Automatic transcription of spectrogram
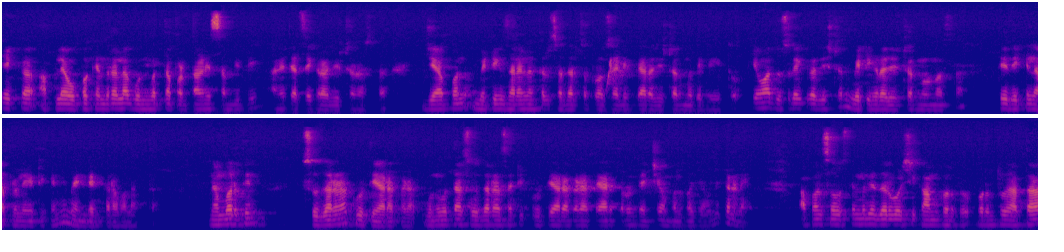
एक आपल्या उपकेंद्राला गुणवत्ता पडताळणी समिती आणि त्याचं एक रजिस्टर असतं जे आपण मीटिंग झाल्यानंतर सदरचं प्रोसायडिंग त्या रजिस्टरमध्ये लिहितो किंवा दुसरं एक रजिस्टर मीटिंग रजिस्टर म्हणून असतं ते देखील आपल्याला या ठिकाणी मेंटेन करावं लागतं. नंबर तीन सुधारणा कृती आराखडा. गुणवत्ता सुधारणासाठी कृती आराखडा तयार करून त्यांची अंमलबजावणी करणे. आपण संस्थेमध्ये दरवर्षी काम करतो परंतु आता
